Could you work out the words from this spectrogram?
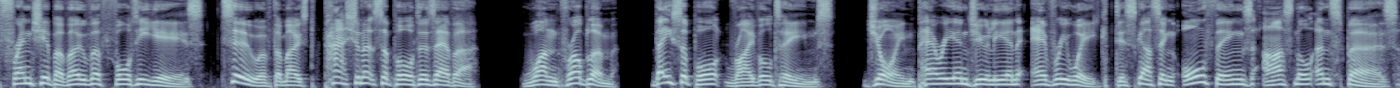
friendship of over 40 years. Two of the most passionate supporters ever. One problem they support rival teams. Join Perrie and Julian every week discussing all things Arsenal and Spurs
